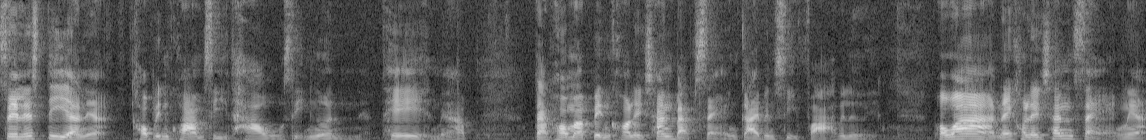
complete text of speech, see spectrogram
เซเลสเตียเนี่ยเขาเป็นความสีเทาสีเงินเท่เห็นไหมครับ แต่พอมาเป็นคอลเลกชันแบบแสงกลายเป็นสีฟ้าไปเลย ราะว่าในคอลเลกชันแสงเนี่ย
